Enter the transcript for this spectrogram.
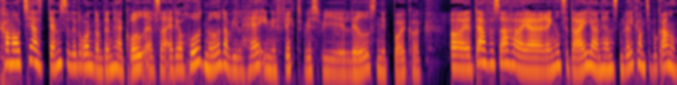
kommer jo til at danse lidt rundt om den her grød. Altså, er det overhovedet noget, der ville have en effekt, hvis vi lavede sådan et boykot? Og øh, derfor så har jeg ringet til dig, Jørgen Hansen. Velkommen til programmet.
